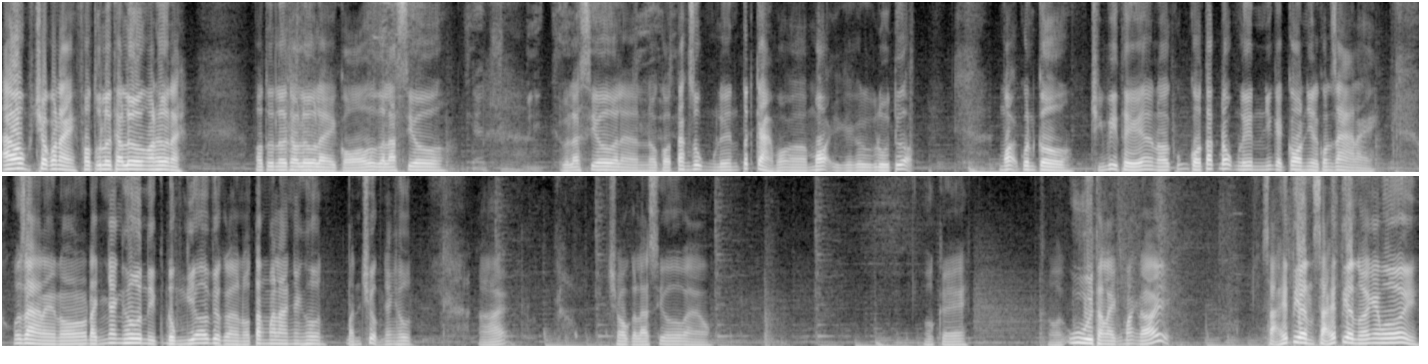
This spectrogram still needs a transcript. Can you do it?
À không cho con này. Fortuner theo lơ ngon hơn này. Fortuner theo lơ này có glacier. Glacier là nó có tác dụng lên tất cả mọi, mọi cái đối tượng. Mọi quân cờ. Chính vì thế nó cũng có tác động lên những cái con như là con già này. Con già này nó đánh nhanh hơn thì đồng nghĩa việc là nó tăng mana nhanh hơn bắn trưởng nhanh hơn. Đấy. Cho glacier vào ok. Rồi, ui, thằng này cũng mạnh đấy. Xả hết tiền, xả hết tiền rồi anh em ơi.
